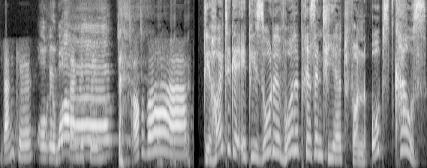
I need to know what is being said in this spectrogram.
danke. Au revoir. Dankeschön. Au revoir. Die heutige Episode wurde präsentiert von Obst Kraus.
